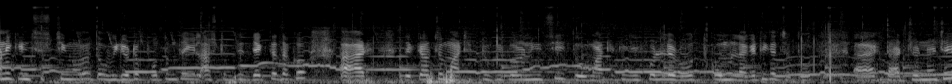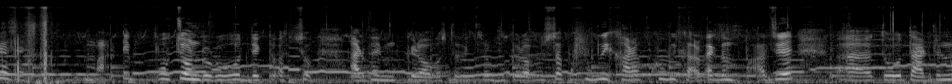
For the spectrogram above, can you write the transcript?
অনেক ইন্টারেস্টিং হবে। তো ভিডিওটা প্রথম থেকে লাস্ট অব্দি দেখতে থাকো। আর দেখতে পাচ্ছ, মাটির টুপি করে নিয়েছি। তো মাটির টুপি করলে রোদ কম লাগে, ঠিক আছে? তো তার জন্য ঠিক আছে? মাঠে প্রচণ্ড রোদ দেখতে পাচ্ছ। আর ভাই, মুখের অবস্থা দেখছ মুখের অবস্থা খুবই খারাপ খুবই খারাপ, একদম বাজে। তো তার জন্য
